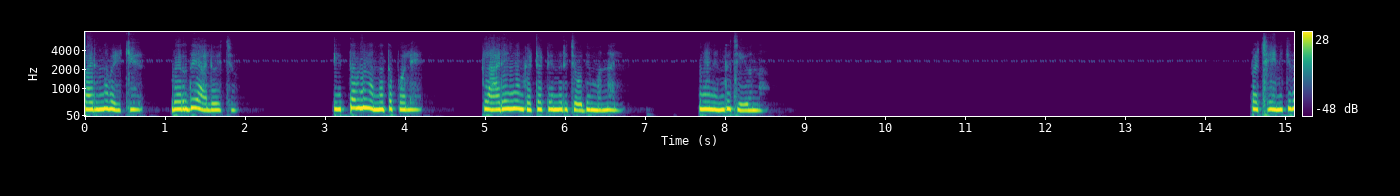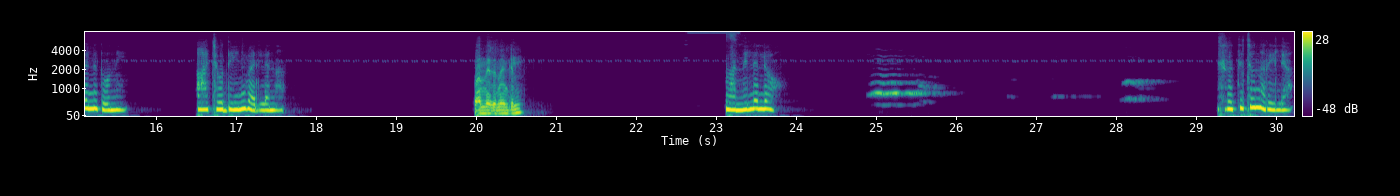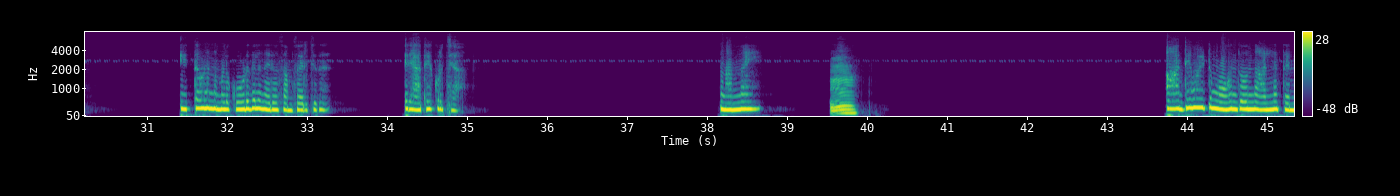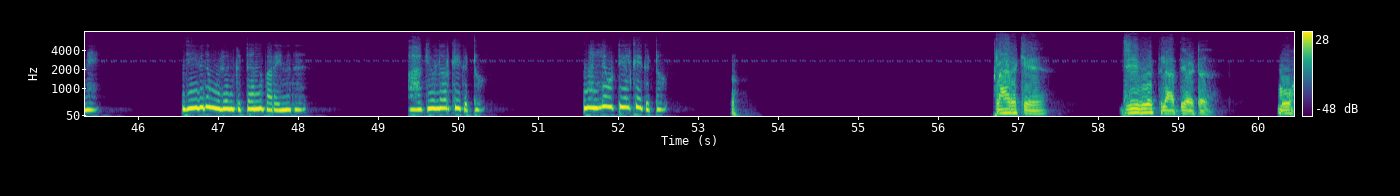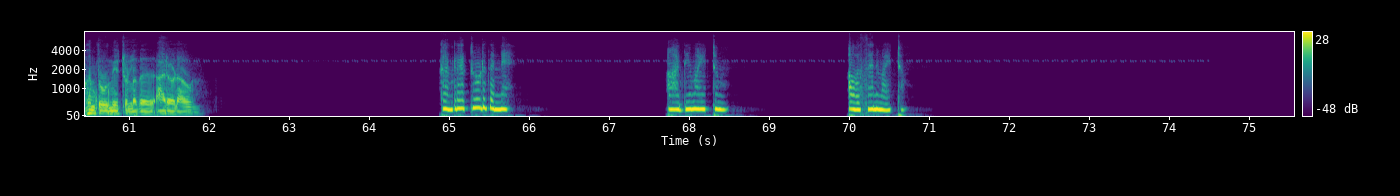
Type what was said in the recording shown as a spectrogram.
വരുന്ന വഴിക്ക് വെറുതെ ആലോചിച്ചു. ഇത്തവണ അന്നത്തെ പോലെ ക്ലാരയെ ഞാൻ കെട്ടട്ടെ എന്നൊരു ചോദ്യം വന്നാൽ ഞാൻ എന്തു ചെയ്യുന്നു? പക്ഷെ എനിക്ക് തന്നെ തോന്നി ആ ചോദ്യം ഇനി വരില്ലെന്ന്. വന്നിരുന്നെങ്കിൽ? വന്നില്ലല്ലോ. ശ്രദ്ധിച്ചോന്നറിയില്ല. ഇത്തവണ നമ്മൾ കൂടുതൽ നേരം സംസാരിച്ചത് രാധയെക്കുറിച്ചാ. നന്നായി. ആദ്യമായിട്ട് മോഹം തോന്നുന്ന ആളിനെ തന്നെ ജീവിതം മുഴുവൻ കിട്ടാന്ന് പറയുന്നത് ഭാഗ്യമുള്ളവർക്കേ കിട്ടൂ. നല്ല കുട്ടികൾക്കേ കിട്ടൂ. ക്ലാരയ്ക്ക് ജീവിതത്തിൽ ആദ്യമായിട്ട് മോഹം തോന്നിയിട്ടുള്ളത് ആരോടാവും? കൺട്രാക്ടറോട് തന്നെ. ആദ്യമായിട്ടും അവസാനമായിട്ടും.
